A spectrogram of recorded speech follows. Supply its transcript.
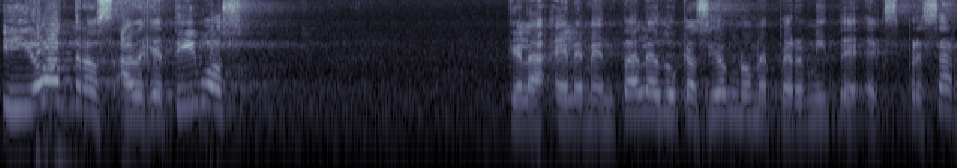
y otros adjetivos que la elemental educación no me permite expresar.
